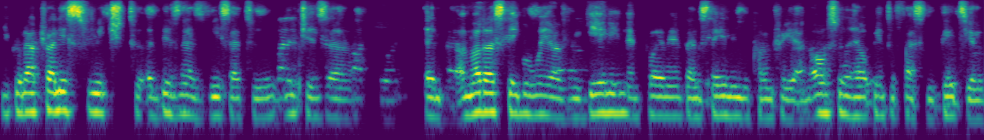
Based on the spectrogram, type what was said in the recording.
You could actually switch to a business visa too, which is uh, a, another stable way of regaining employment and staying in the country and also helping to facilitate your,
